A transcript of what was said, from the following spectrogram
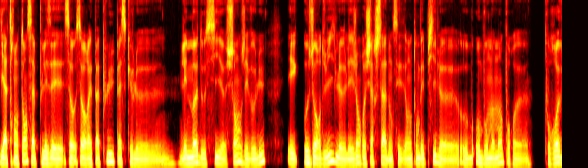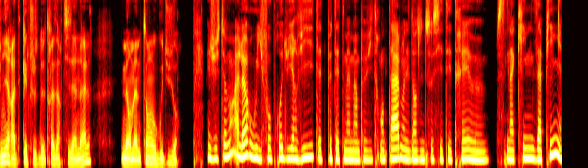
il y a 30 ans, ça plaisait, ça, aurait pas plu parce que le, les modes aussi euh, changent, évoluent. Et aujourd'hui, les gens recherchent ça. Donc, on tombait pile euh, au, bon moment pour, pour revenir à quelque chose de très artisanal, mais en même temps au goût du jour. Mais justement, à l'heure où il faut produire vite, être peut-être même un peu vite rentable, on est dans une société très snacking, zapping.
